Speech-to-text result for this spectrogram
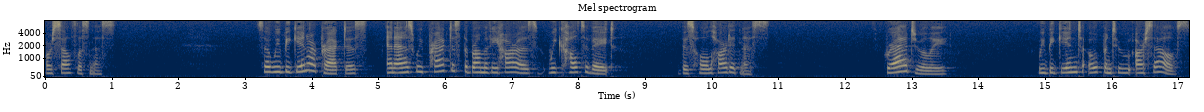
or selflessness. So we begin our practice, and as we practice the Brahmaviharas, we cultivate this wholeheartedness. Gradually, we begin to open to ourselves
